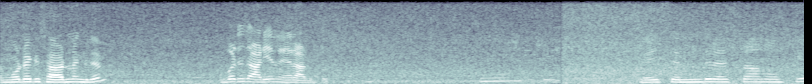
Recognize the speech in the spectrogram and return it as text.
അങ്ങോട്ടേക്ക് ചാടണമെങ്കിലും ഇവിടെ ചാടിയ നേരെ അടുത്ത്. എന്ത് രസാ നോക്കി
